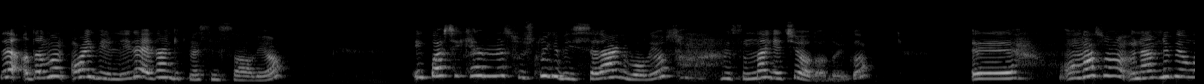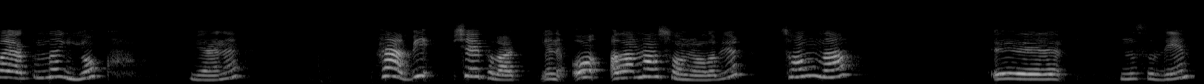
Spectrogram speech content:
ve adamın oy birliğiyle evden gitmesini sağlıyor. İlk başta kendini suçlu gibi hisseder gibi oluyor. Sonrasında geçiyor o duygu. Ee, ondan sonra önemli bir olay aklımda yok. Yani. Ha bir şey yapıyorlar. Yani o adamdan sonra olabilir. Tom'la ee, nasıl diyeyim?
